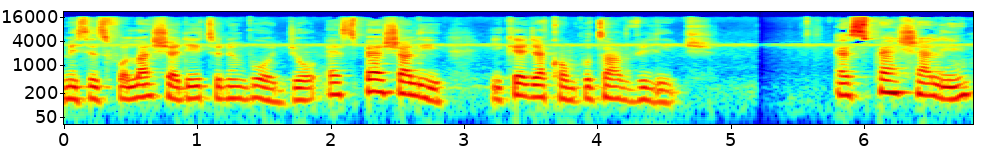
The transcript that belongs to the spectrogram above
Mrs. Folashade Tinubu Ojo, especially Ikeja Computer Village. Especially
